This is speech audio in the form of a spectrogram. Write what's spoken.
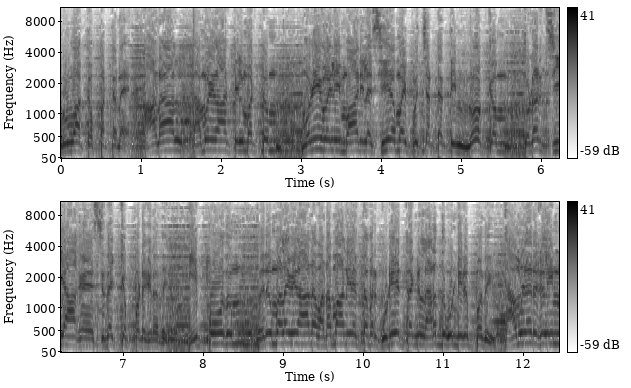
உருவாக்கப்பட்டன. ஆனால் தமிழ்நாட்டில் மட்டும் மொழி வழி மாநில சீரமைப்பு சட்டத்தின் நோக்கம் தொடர்ச்சியாக சிதைக்கப்படுகிறது. இப்போதும் பெருமளவிலான வடமாநிலத்தவர் குடியேற்றங்கள் நடந்து கொண்டிருப்பது தமிழர்களின்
